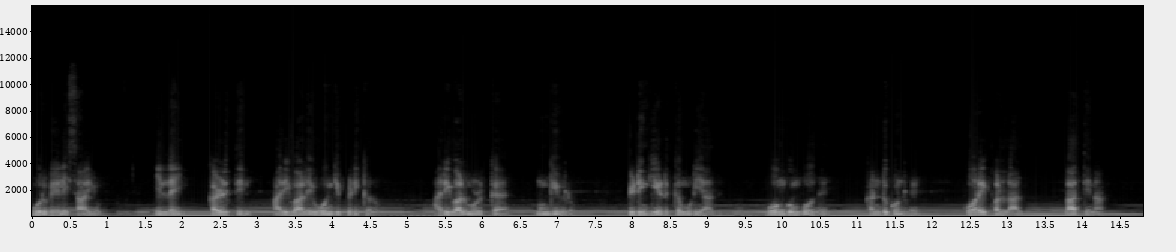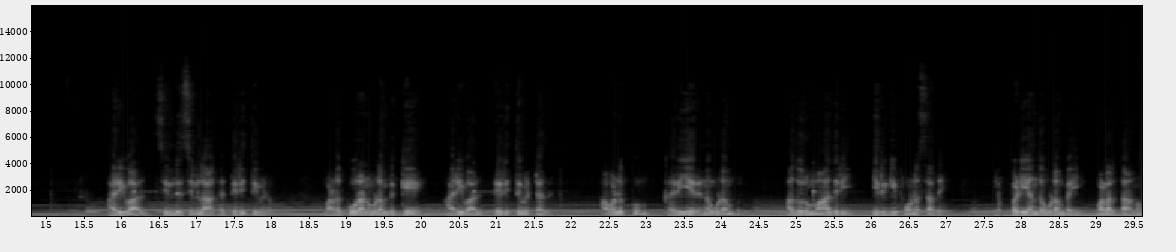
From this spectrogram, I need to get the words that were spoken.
ஒருவேளை சாயும். இல்லை கழுத்தில் அரிவாளை ஓங்கி பிடிக்கணும். அரிவாள் முழுக்க முங்கிவிடும். பிடுங்கி எடுக்க முடியாது. ஓங்கும்போது கண்டு கொண்டு கோரைப்பல்லால் லாத்தினான். அறிவால் சில்லு சில்லாக தெரித்துவிடும். வடக்கூரான் உடம்புக்கே அறிவால் தெரித்து விட்டது அவனுக்கும் கரியேறின உடம்பு. அது ஒரு மாதிரி இறுகி போன சதை. எப்படி அந்த உடம்பை வளர்த்தானோ?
